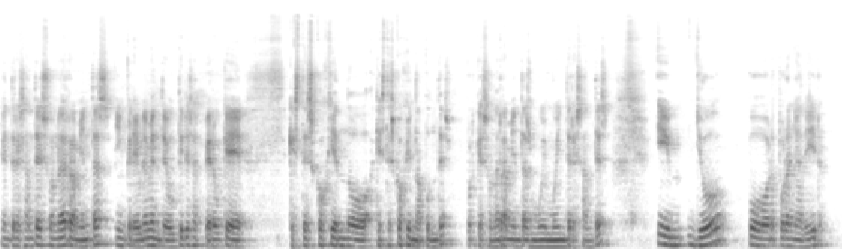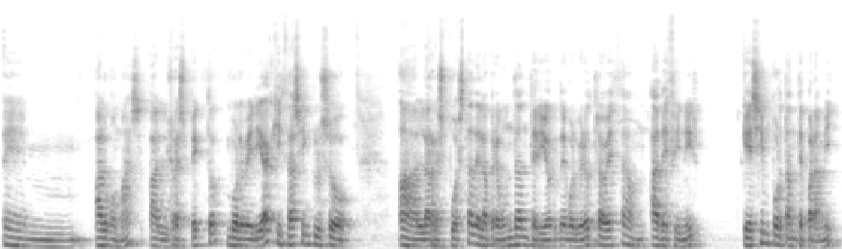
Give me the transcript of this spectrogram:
Qué interesante. Son herramientas increíblemente útiles. Espero que que estés cogiendo, que estés cogiendo apuntes, porque son herramientas muy, muy interesantes. Y yo, por, añadir em, algo más al respecto, volvería quizás incluso a la respuesta de la pregunta anterior, de volver otra vez a, a definir qué es importante para mí,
